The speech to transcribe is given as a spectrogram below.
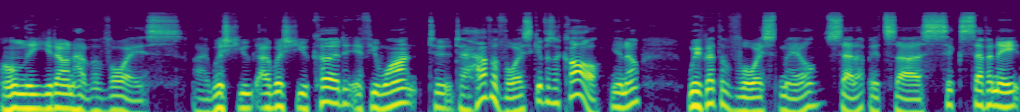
only you don't have a voice. I wish you I wish you could. If you want to to have a voice, give us a call. You know, we've got the voicemail set up. It's uh six seven eight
